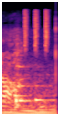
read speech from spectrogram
out.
